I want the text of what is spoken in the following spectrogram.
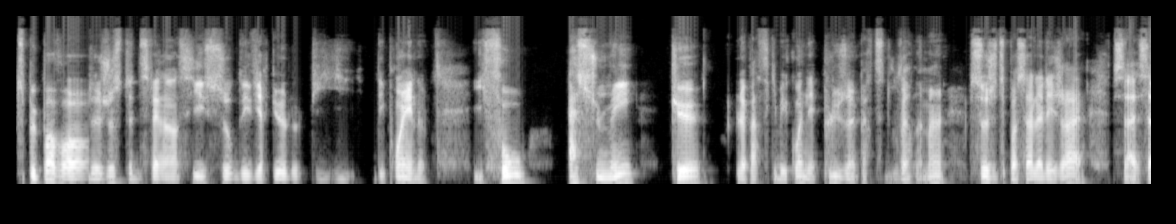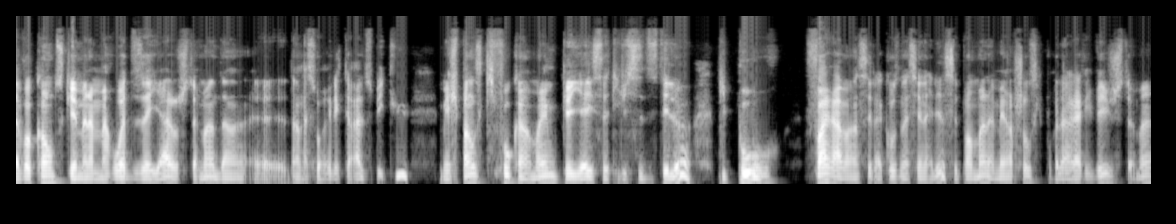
tu peux pas avoir de juste différencier sur des virgules puis des points. Il faut assumer que le Parti québécois n'est plus un parti de gouvernement. ça, je dis pas ça à la légère. Ça, va contre ce que Mme Marois disait hier, justement, dans, euh, dans la soirée électorale du PQ. Mais je pense qu'il faut quand même qu'il y ait cette lucidité-là. Puis pour faire avancer la cause nationaliste, c'est probablement la meilleure chose qui pourrait leur arriver, justement,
